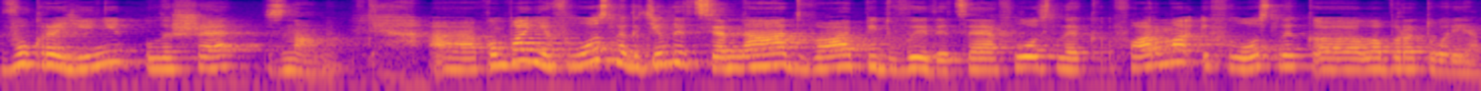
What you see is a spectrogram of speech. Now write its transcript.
в Україні лише з нами. Компанія Флослик ділиться на два підвиди: це Флослик Фарма і Флослик е, Лабораторія.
